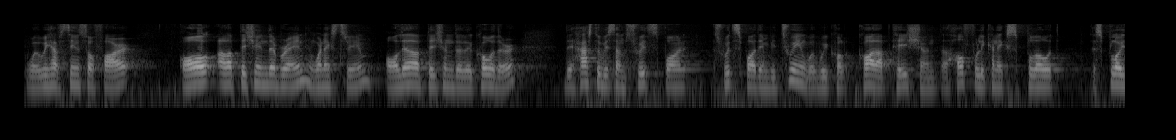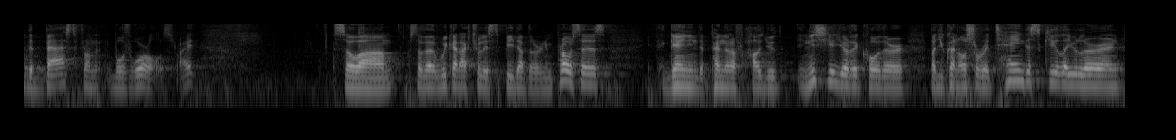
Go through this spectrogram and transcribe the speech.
what we have seen so far all adaptation in the brain in one extreme, all the adaptation in the decoder, there has to be some sweet spot, sweet spot in between, what we call co-adaptation, that hopefully can explode, exploit the best from both worlds, right? So, um, so that we can actually speed up the learning process, again, independent of how you initiate your decoder, but you can also retain the skill that you learn,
